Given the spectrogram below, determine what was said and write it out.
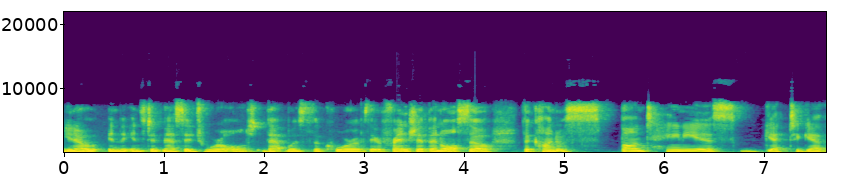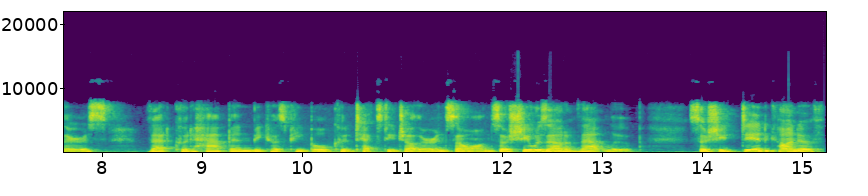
you know, in the instant message world. That was the core of their friendship. And also the kind of spontaneous get togethers that could happen because people could text each other and so on. So she was out of that loop. So she did kind of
